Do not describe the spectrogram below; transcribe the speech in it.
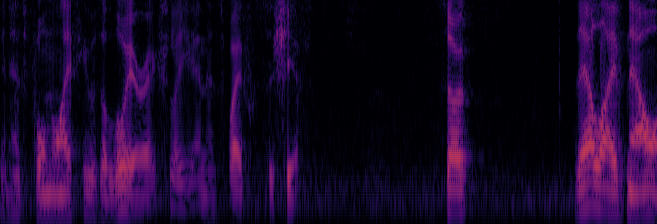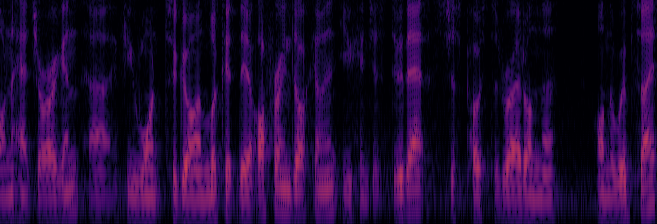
in his former life, he was a lawyer, actually, and his wife was a chef. So they're live now on Hatch Oregon. Uh, if you want to go and look at their offering document, you can just do that. It's just posted right on the, on the website.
